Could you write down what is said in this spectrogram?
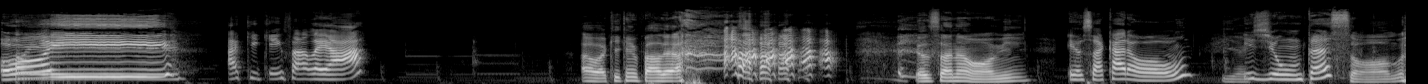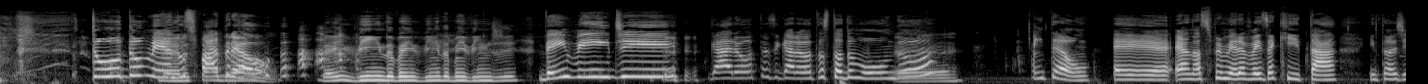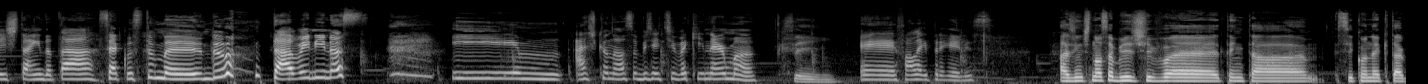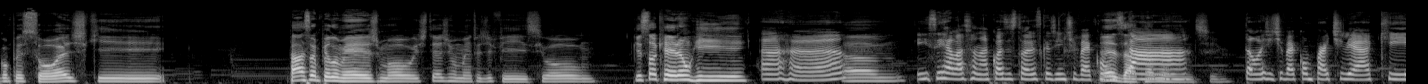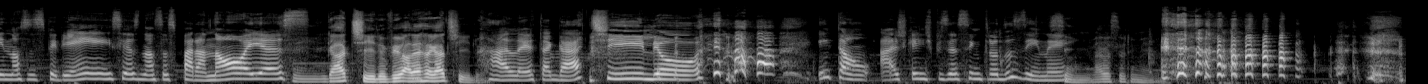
Oi! Aqui quem fala é a. Ah, aqui quem fala é a. Eu sou a Naomi. Eu sou a Carol. E E aqui juntas, somos. tudo menos, padrão. Bem-vindo, bem-vinda, bem-vinde. Bem-vinde! Garotas e garotas, todo mundo. É, Então, é, é a nossa primeira vez aqui, tá? Então a gente tá, ainda tá se acostumando, tá, meninas? E hum, acho que o nosso objetivo aqui, né, irmã? sim. É. Fala aí pra eles. A gente, nosso objetivo é tentar se conectar com pessoas que passam pelo mesmo, ou estejam em um momento difícil, ou que só queiram rir. Aham. ahn, E se relacionar com as histórias que a gente vai contar. exatamente. Então a gente vai compartilhar aqui nossas experiências, nossas paranoias. Sim, gatilho, viu? Alerta gatilho. Alerta gatilho! então, acho que a gente precisa se introduzir, né? Sim, vai você primeiro.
